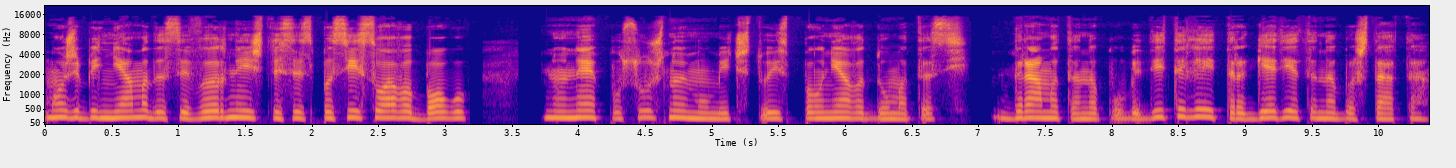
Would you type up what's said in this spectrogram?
може би няма да се върне и ще се спаси, слава Богу. Но не, послушно е момичето, изпълнява думата си. Драмата на победителя и трагедията на бащата.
